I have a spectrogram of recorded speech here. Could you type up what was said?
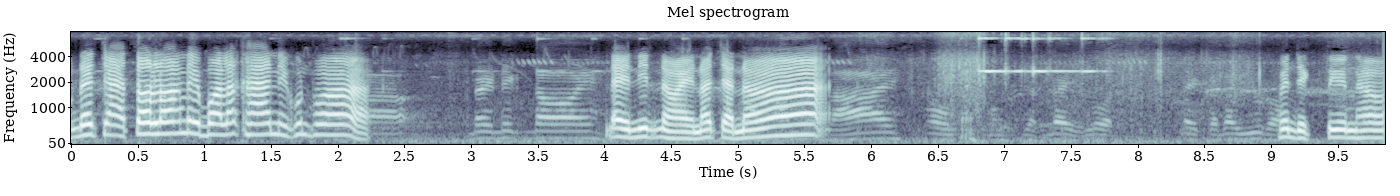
76ได้อจ้าต่อรองได้บ่ราคานี่คุณพ่ออ่าได้เล็กน้อยได้นิดหน่อยเนาะจ้ะเนาะหลายเอาบางเดือนได้รวดได้ก็ได้อยู่ดอกเพิ่นอยากตื่นเฮาบ่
